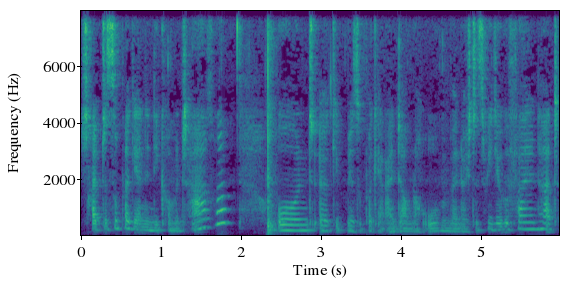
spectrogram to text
schreibt es super gerne in die Kommentare und äh, gebt mir super gerne einen Daumen nach oben, wenn euch das Video gefallen hat.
